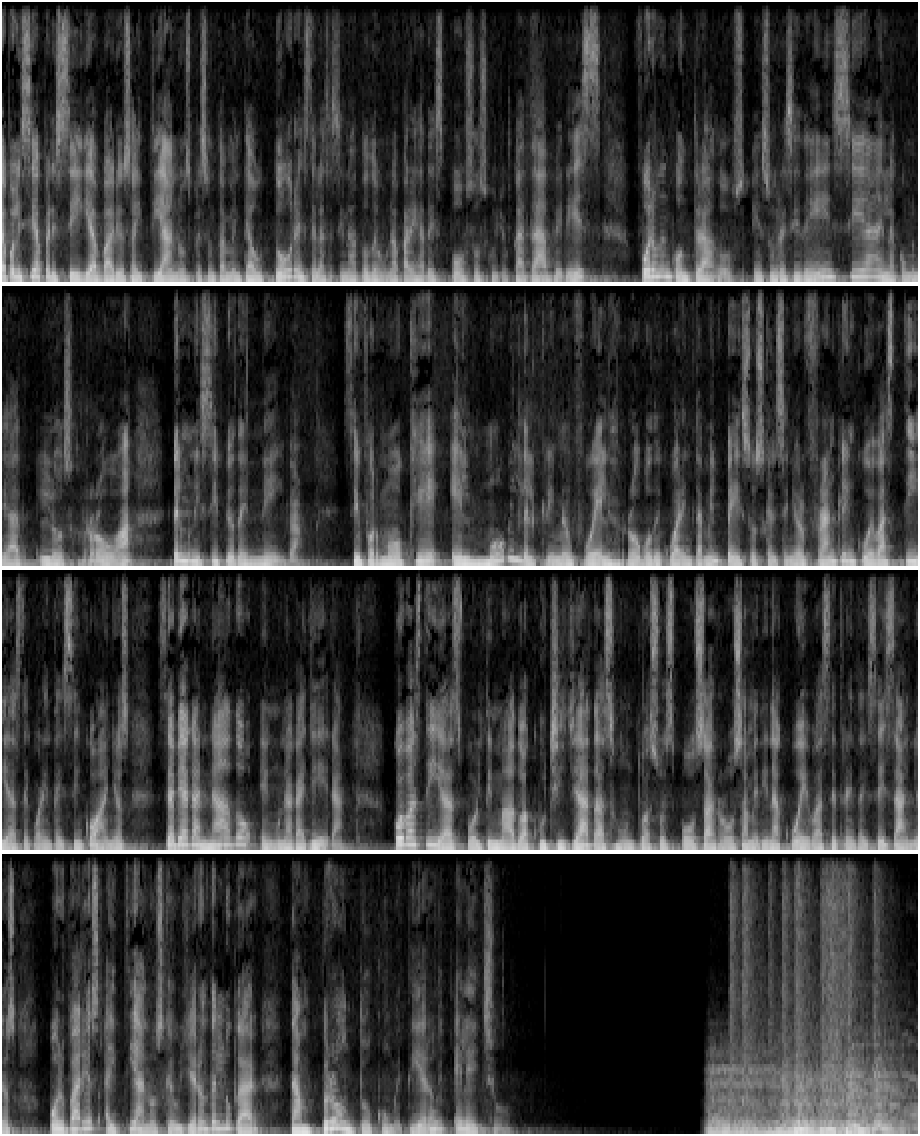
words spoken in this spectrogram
La policía persigue a varios haitianos presuntamente autores del asesinato de una pareja de esposos cuyos cadáveres fueron encontrados en su residencia en la comunidad Los Roa del municipio de Neiva se informó que el móvil del crimen fue el robo de 40 mil pesos que el señor Franklin Cuevas Díaz, de 45 años, se había ganado en una gallera. Cuevas Díaz fue ultimado a cuchilladas junto a su esposa Rosa Medina Cuevas, de 36 años, por varios haitianos que huyeron del lugar tan pronto cometieron el hecho.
